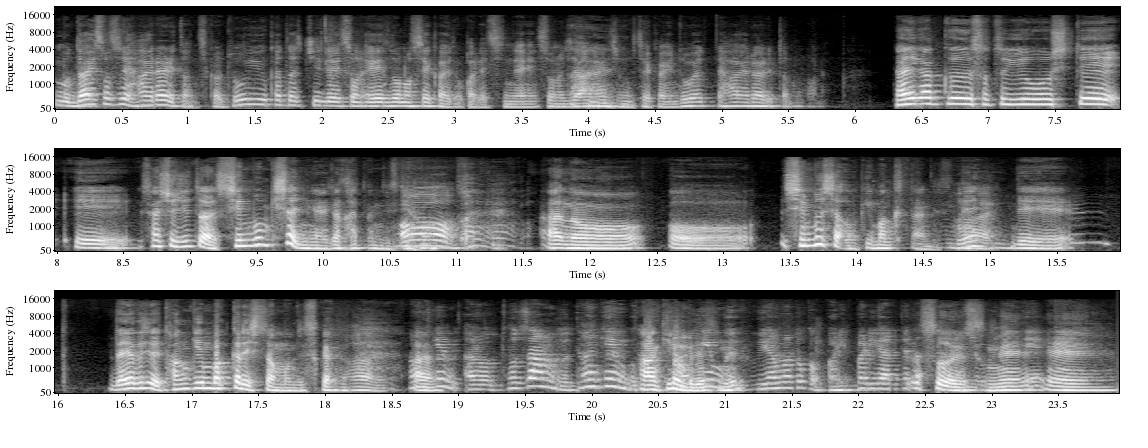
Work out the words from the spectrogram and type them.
もう大卒で入られたんですか？どういう形でその映像の世界とかですねそのジャーナリズムの世界にどうやって入られたのかな、大学卒業して、えー最初実は新聞記者になりたかったんですよ。ああ あのお新聞社を受けまくったんですね。はい。で、大学時代探検ばっかりしてたもんですから。はい。探検あの登山部、探検部、探検部ですね。探検部冬山とかバリバリやってたそうですね。え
